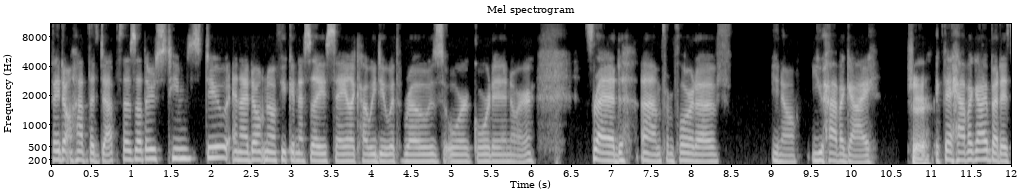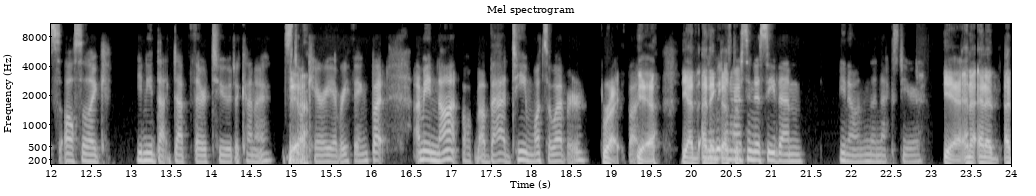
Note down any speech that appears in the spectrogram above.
they don't have the depth as others teams do. And I don't know if you could necessarily say like how we do with Rose or Gordon or Fred um, from Florida. Of, you know, you have a guy Sure. Like they have a guy, but it's also like you need that depth there too to kind of still Yeah. carry everything. But I mean, not a, bad team whatsoever. Right. But- yeah. Yeah. I think be that's the, interesting to see them, you know, in the next year. yeah, and and I I,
